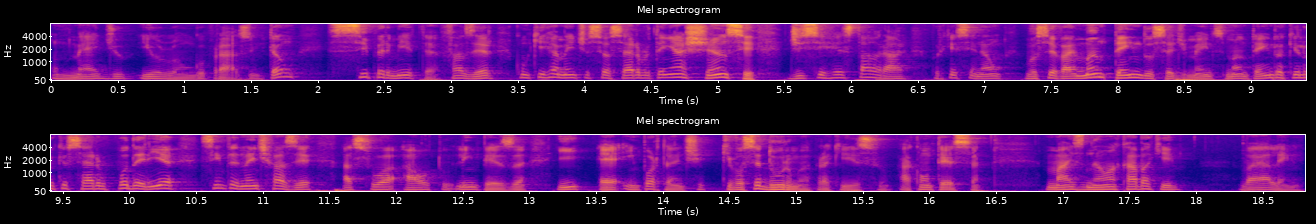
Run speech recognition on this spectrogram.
o médio e o longo prazo. Então, se permita fazer com que realmente o seu cérebro tenha a chance de se restaurar, porque senão você vai mantendo os sedimentos, mantendo aquilo que o cérebro poderia simplesmente fazer a sua auto-limpeza e é importante que você durma para que isso aconteça. Mas não acaba aqui vai além.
